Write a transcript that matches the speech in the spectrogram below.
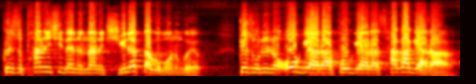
그래서 파는 시대는 나는 지났다고 보는 거예요. 그래서 우리는 오게 하라, 보게 하라, 사가게 하라.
